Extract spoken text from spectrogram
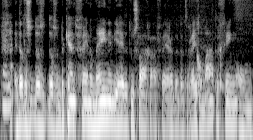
En En dat is, dat, is, dat is een bekend fenomeen in die hele toeslagenaffaire. Dat het regelmatig ging om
